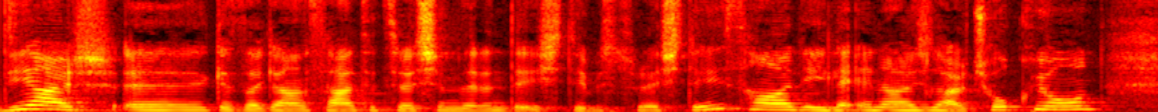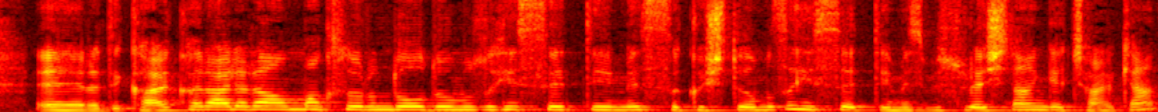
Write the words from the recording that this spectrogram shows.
diğer e, gezegensel titreşimlerin değiştiği bir süreçteyiz. Haliyle enerjiler çok yoğun. E, radikal kararlar almak zorunda olduğumuzu hissettiğimiz, sıkıştığımızı hissettiğimiz bir süreçten geçerken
